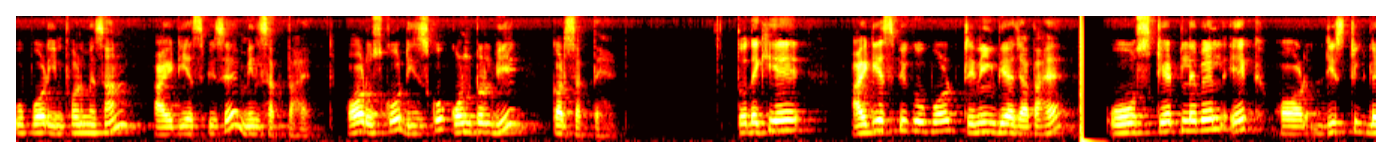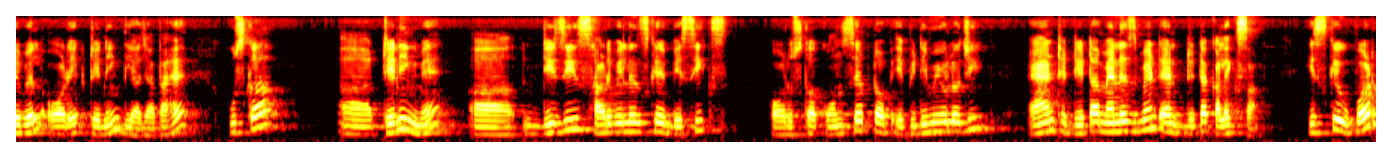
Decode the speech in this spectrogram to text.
ऊपर इंफॉर्मेशन आईडीएसपी से मिल सकता है और उसको डिज़ीज़ को कंट्रोल भी कर सकते हैं। तो देखिए आईडीएसपी के ऊपर ट्रेनिंग दिया जाता है। वो स्टेट लेवल एक और डिस्ट्रिक्ट लेवल और एक ट्रेनिंग दिया जाता है। उसका ट्रेनिंग में डिज़ीज़ सर्विलेंस के बेसिक्स और उसका concept of epidemiology and data management and data collection इसके ऊपर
